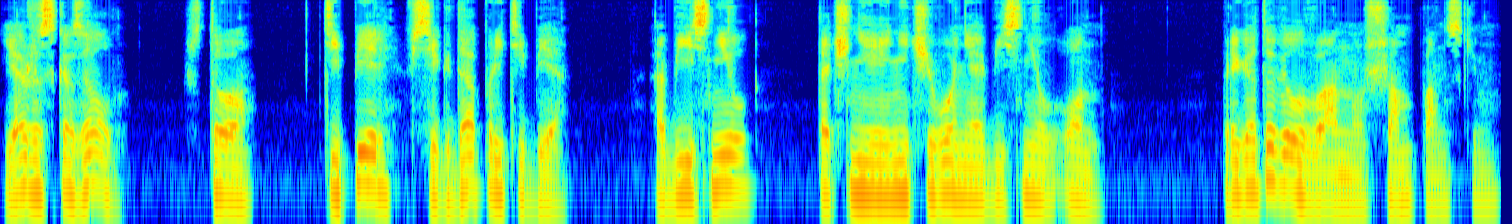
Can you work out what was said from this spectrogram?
«Я же сказал, что теперь всегда при тебе», — объяснил, точнее, ничего не объяснил он — Приготовил ванну с шампанским.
